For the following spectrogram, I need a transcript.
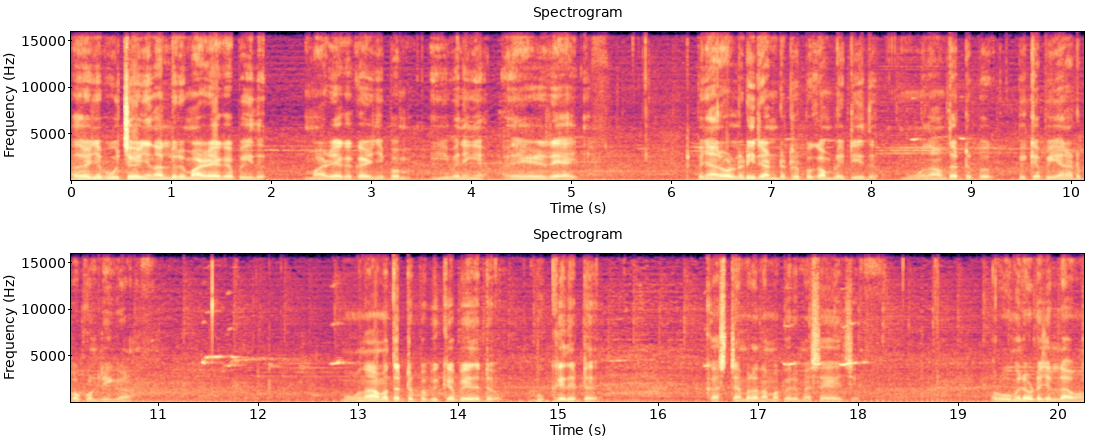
അത് കഴിഞ്ഞപ്പോൾ ഉച്ച കഴിഞ്ഞ് നല്ലൊരു മഴയൊക്കെ പെയ്ത്. മഴയൊക്കെ കഴിഞ്ഞിപ്പം ഈവനിങ് ഏഴരയായി. ഇപ്പോൾ ഞാൻ ഓൾറെഡി രണ്ട് ട്രിപ്പ് കംപ്ലീറ്റ് ചെയ്ത് മൂന്നാമത്തെ ട്രിപ്പ് പിക്കപ്പ് ചെയ്യാനായിട്ട് പോയിക്കൊണ്ടിരിക്കുകയാണ്. മൂന്നാമത്തെ ട്രിപ്പ് പിക്കപ്പ് ചെയ്തിട്ട് ബുക്ക് ചെയ്തിട്ട് കസ്റ്റമർ നമുക്കൊരു മെസ്സേജ് അയച്ചു. റൂമിലോട്ട് ചെല്ലാമോ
